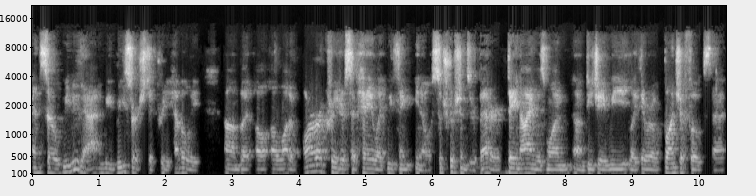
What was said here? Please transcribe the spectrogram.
And so we knew that, and we researched it pretty heavily. Um, but a, a, lot of our creators said, "Hey, like we think you know subscriptions are better." Day Nine was one. Um, DJ Wheat like there were a bunch of folks that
